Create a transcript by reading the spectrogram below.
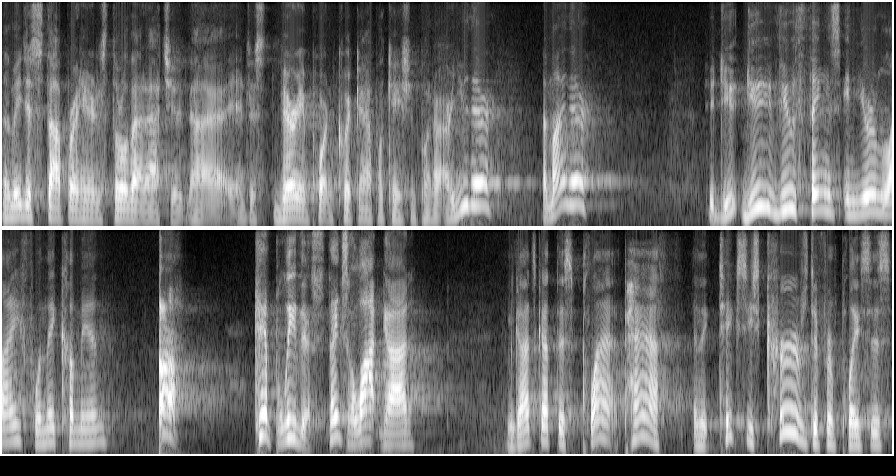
Let me just stop right here, just throw that at you. Uh, just very important, quick application point. Are you there? Am I there? Do you, do you view things in your life when they come in? Ah, can't believe this. Thanks a lot, God. And God's got this path, and it takes these curves different places,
